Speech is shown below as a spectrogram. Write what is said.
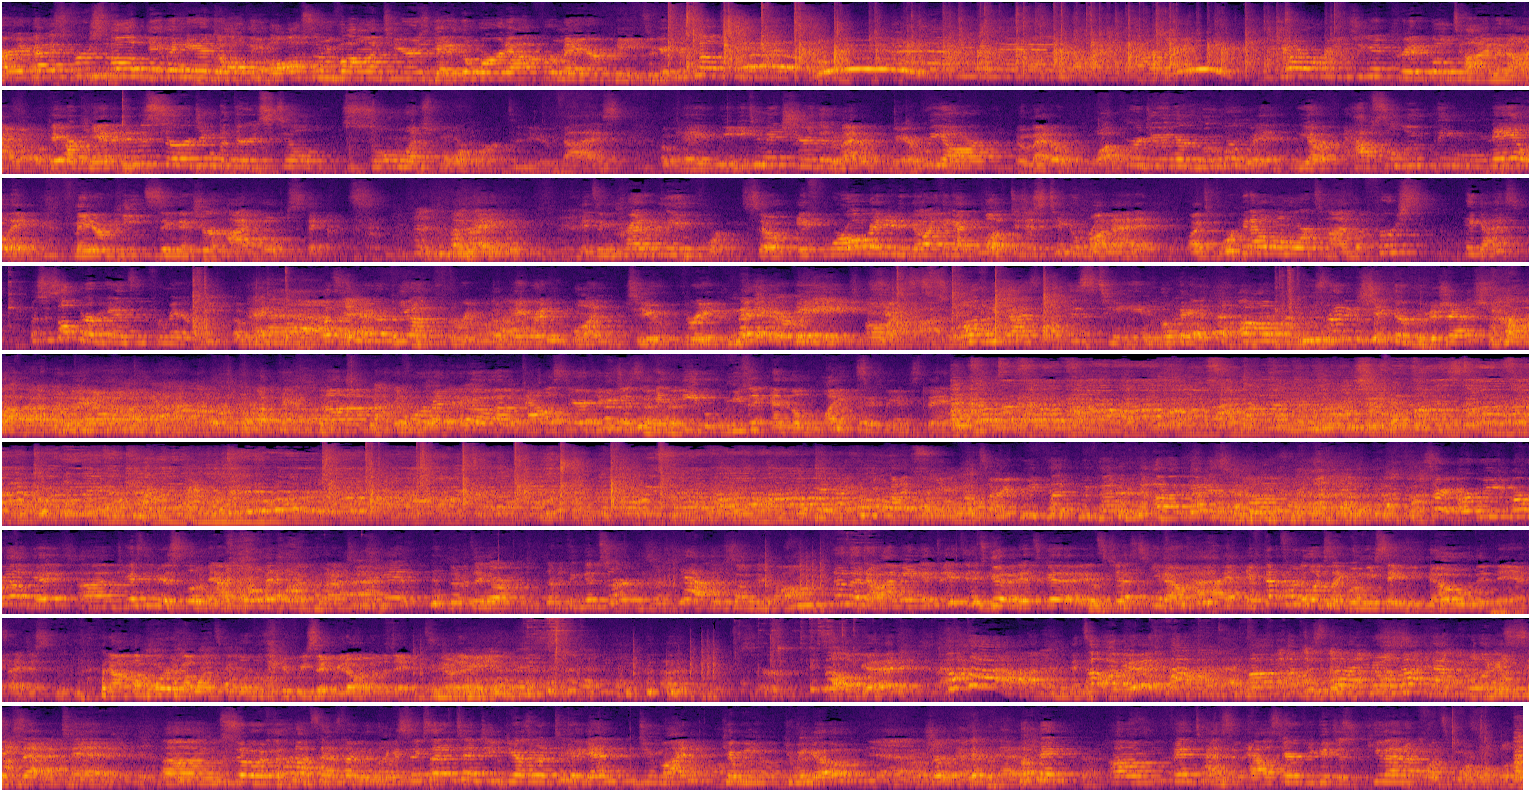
All right, guys, first of all, give a hand to all the awesome volunteers getting the word out for Mayor Pete. So give yourselves a hand. Right. We are reaching a critical time in Iowa. Okay, our candidate is surging, but there is still so much more work to do, guys. Okay, we need to make sure that no matter where we are, no matter what we're doing or who we're with, we are absolutely nailing Mayor Pete's signature high hope stance. Okay? It's incredibly important. So if we're all ready to go, I think I'd love to just take a run at it. Let's work it out one more time. But first, hey guys, let's just all put our hands in for Mayor Pete, okay? Yeah. Let's get Mayor Pete on three. Okay, ready? One, two, three. Mayor Pete! Oh my gosh. Love you guys, love this team. Okay, um, who's ready to shake their bootishesh? okay. Okay, um, if we're ready to go, um, Alistair, if you could just hit the music and the lights, everything, are, is everything good, sir? Yeah. Is something wrong? No, no, no. I mean, it, it, it's good. It's good. It's just, you know, I, if that's what it looks like when we say we know the dance, I just, you know, I'm worried about what it's going to look like if we say we don't know the dance. You know what I mean? Uh, sir? It's all good. It's all good. Um, I'm just not, you know, I'm not happy with like a 6 out of 10. Um, so if we're not satisfied with like a 6 out of 10, do you, do you guys want to take it again? Do you mind? Can we, can we go? Yeah. Sure. Yeah. Okay. Um, fantastic. Alistair, if you could just cue that up once more. We'll, we'll.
